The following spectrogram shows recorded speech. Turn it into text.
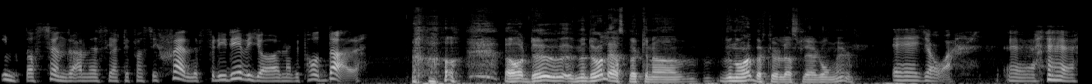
inte har sönderanalyserat det för sig själv. För det är det vi gör när vi poddar. ja, du, men du har läst böckerna, några böcker har du läst flera gånger. Eh, ja, eh,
